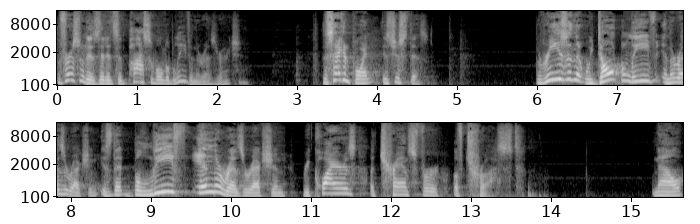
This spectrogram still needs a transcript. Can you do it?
The first one is that it's impossible to believe in the resurrection. The second point is just this the reason that we don't believe in the resurrection is that belief in the resurrection requires a transfer of trust. Now,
